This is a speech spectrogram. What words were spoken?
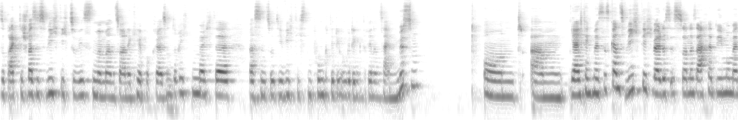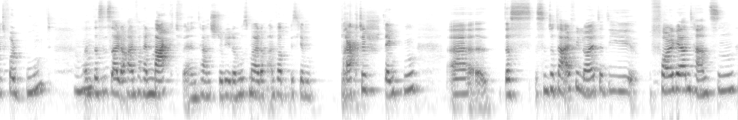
Also praktisch, was ist wichtig zu wissen, wenn man so eine K-Pop-Class unterrichten möchte? Was sind so die wichtigsten Punkte, die unbedingt drinnen sein müssen? Und ähm, ja, ich denke mir, es ist ganz wichtig, weil das ist so eine Sache, die im Moment voll boomt. Mhm. Und das ist halt auch einfach ein Markt für ein Tanzstudio. Da muss man halt auch einfach ein bisschen praktisch denken. Äh, das sind total viele Leute, die voll gern tanzen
